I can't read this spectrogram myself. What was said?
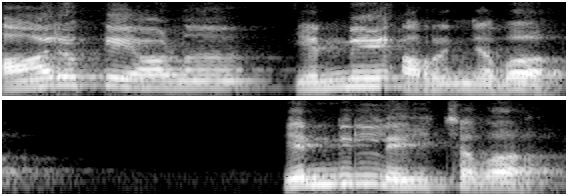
ആരൊക്കെയാണ് എന്നെ അറിഞ്ഞവർ? എന്നിൽ ലയിച്ചവർ?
